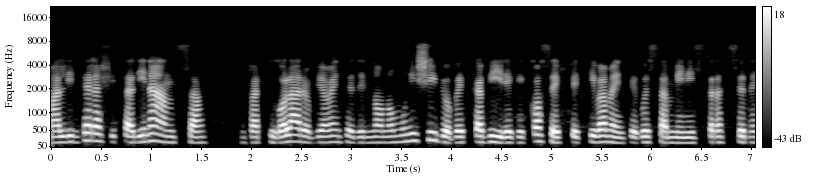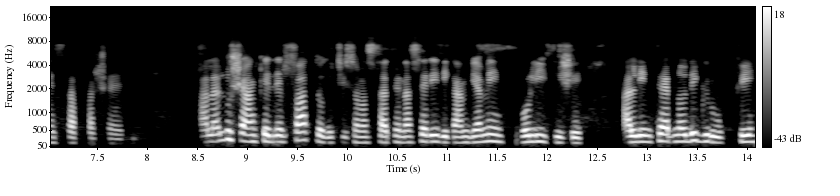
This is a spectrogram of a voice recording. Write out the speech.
ma all'intera cittadinanza, in particolare ovviamente del nono municipio, per capire che cosa effettivamente questa amministrazione sta facendo. Alla luce anche del fatto che ci sono state una serie di cambiamenti politici all'interno dei gruppi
